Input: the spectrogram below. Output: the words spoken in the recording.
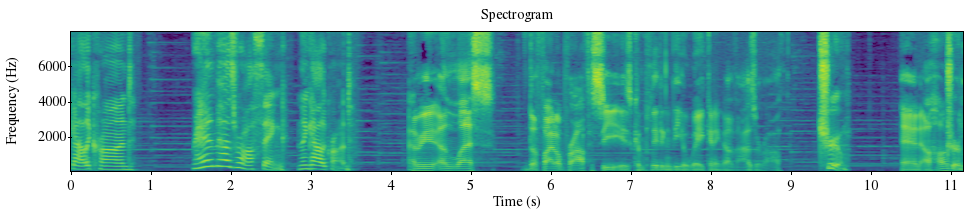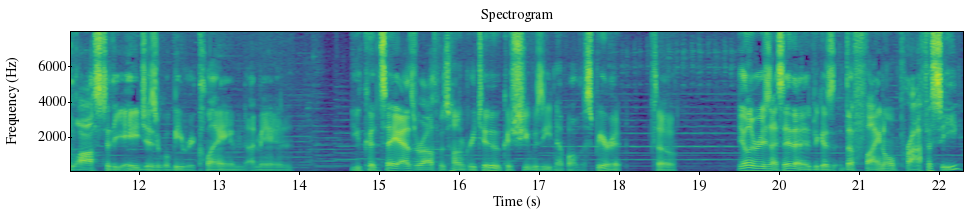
Galakrond, random Azeroth thing, and then Galakrond. I mean, unless the final prophecy is completing the awakening of Azeroth. True. And a hunger lost to the ages will be reclaimed. I mean, you could say Azeroth was hungry too because she was eating up all the spirit. So the only reason I say that is because the final prophecy,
